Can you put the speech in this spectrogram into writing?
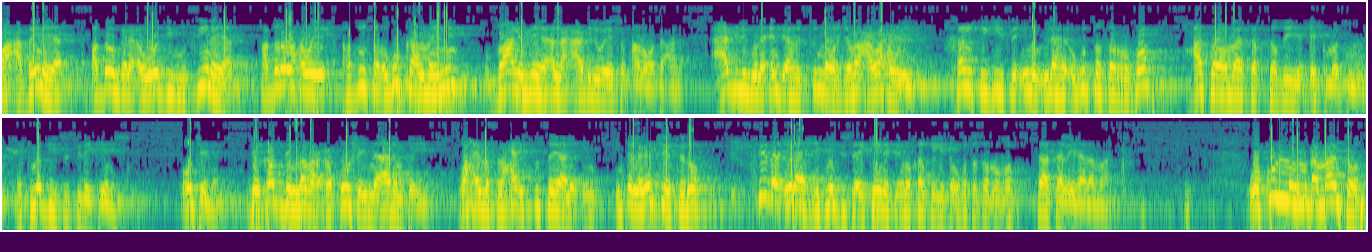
وعدينا يا أبدون قال أودي بوسينا يا حدنا واحد وحدوس اللوجو كلمينين ظالم منها الله عادل ويا سبحانه وتعالى عادل يقول عند أهل السنة والجماعة وحوي خلق جيس إنه إله أقول تصرفه حسب ما تقتضيه حكمته حكمته سيدي كينش وانتهينا بقد النظر عقوشة ان آدم كأيه. واحد مصلحة استوصي يعني إنت اللي قد سيرتده سيدا إلى حكمة سأكينة إنه خلقك سأكت تصرفه. ساسا ليلة دمان وكلهم دمانتوس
